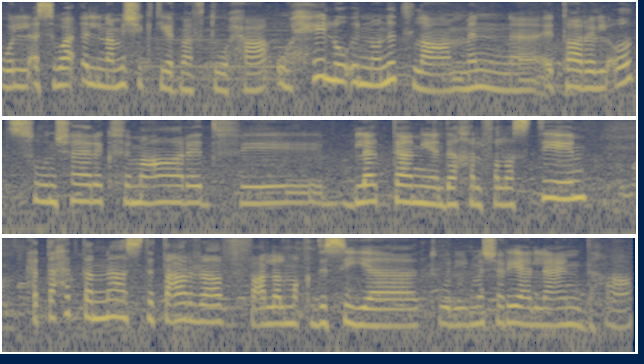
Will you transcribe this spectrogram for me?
والأسواق لنا مش كتير مفتوحة وحلو إنه نطلع من إطار القدس ونشارك في معارض في بلاد تانية داخل فلسطين حتى حتى الناس تتعرف على المقدسيات والمشاريع اللي عندها.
